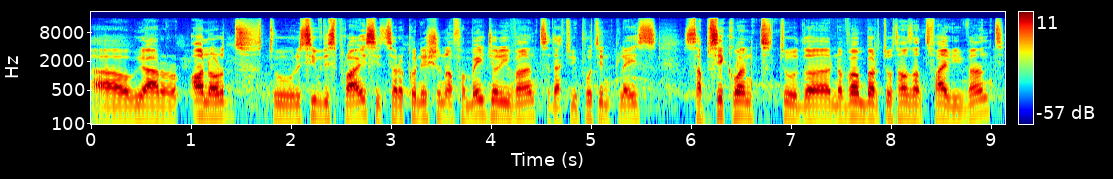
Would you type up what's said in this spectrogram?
Uh, we are honored to receive this prize. It's a recognition of a major event that we put in place subsequent to the November 2005 event.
